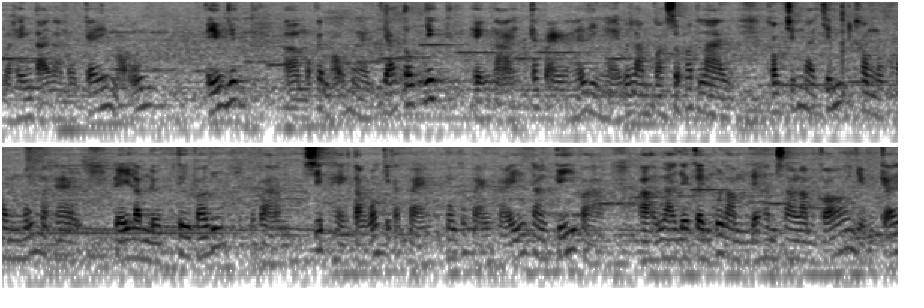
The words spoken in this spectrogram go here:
và hiện tại là một cái mẫu yếu nhất à, một cái mẫu mà giá tốt nhất hiện tại các bạn hãy liên hệ với Lâm qua số hotline 0939 010 432 để Lâm được tư vấn và ship hàng toàn quốc cho các bạn. Mong các bạn hãy đăng ký và à, like cho kênh của Lâm để hôm sau Lâm có những cái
